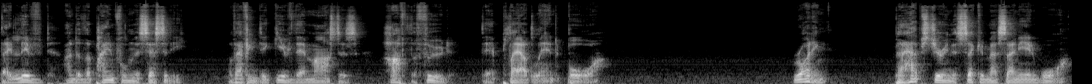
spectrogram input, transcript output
They lived under the painful necessity of having to give their masters half the food their ploughed land bore. Writing, perhaps during the Second Messenian War,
